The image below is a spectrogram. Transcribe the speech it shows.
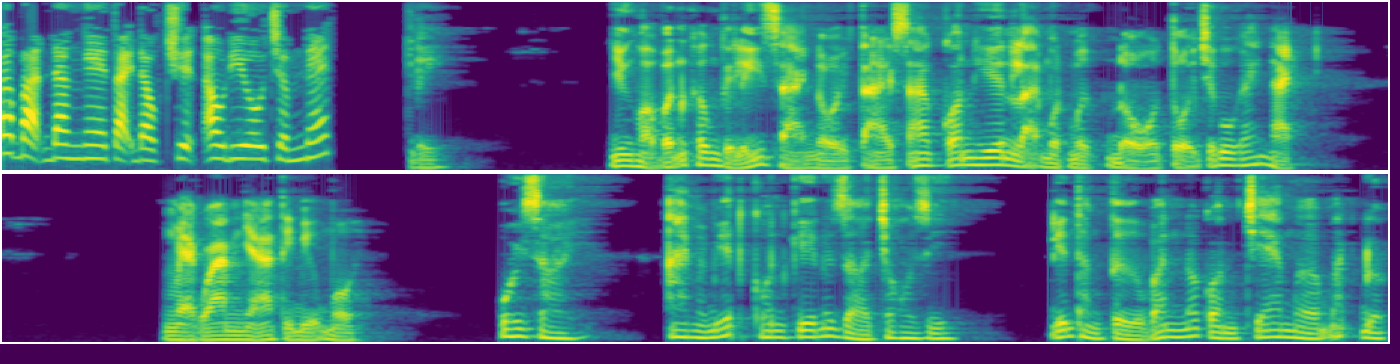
Các bạn đang nghe tại đọc chuyện audio.net Nhưng họ vẫn không thể lý giải nổi Tại sao con Hiên lại một mực đổ tội cho cô gái này. Mẹ của An Nhã thì biểu môi. Ôi giời Ai mà biết con kia nó giờ cho gì? Đến thằng tử văn nó còn che mờ mắt được.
